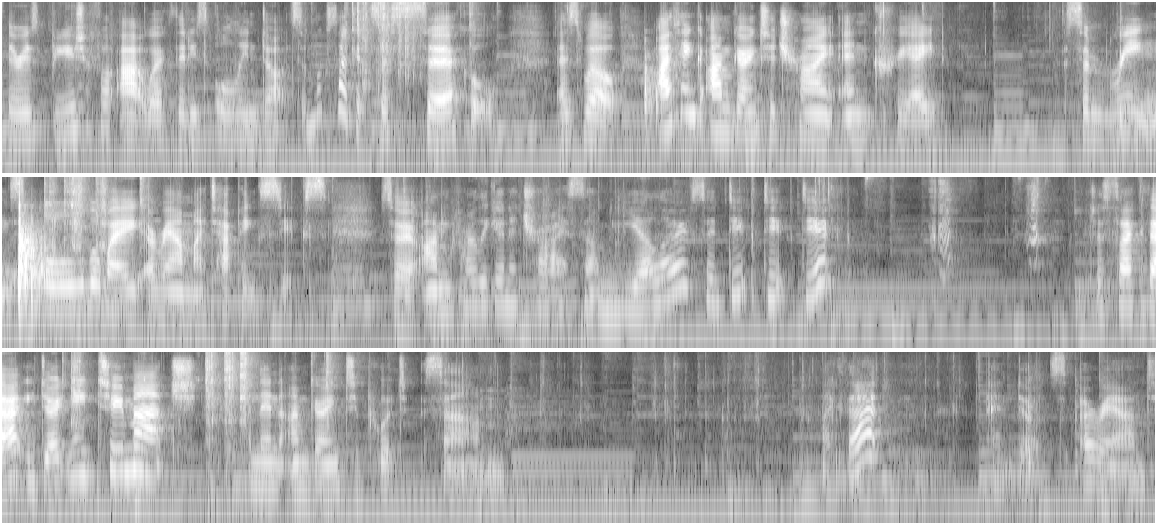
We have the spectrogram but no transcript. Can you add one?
there is beautiful artwork that is all in dots. It looks like it's a circle as well. I think I'm going to try and create some rings all the way around my tapping sticks. So I'm probably going to try some yellow. So dip, dip, dip. Just like that. You don't need too much. And then I'm going to put some like that and dots around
